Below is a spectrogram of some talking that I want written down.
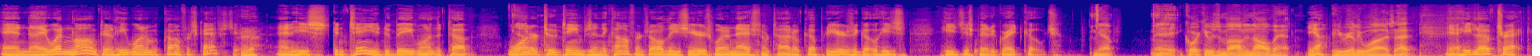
and uh, it wasn't long till he won a conference championship. Yeah. And he's continued to be one of the top one or two teams in the conference all these years. Won a national title a couple of years ago. He's he's just been a great coach. Yep. Uh, Corky was involved in all that. Yeah, He really was. I, yeah, he loved track.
